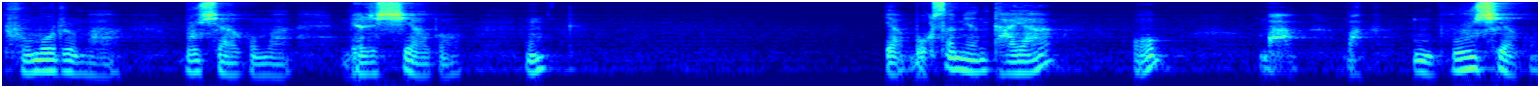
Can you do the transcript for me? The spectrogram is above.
부모를 막 무시하고 막 멸시하고, 응? 야 목사면 다야? 어? 막 막 무시하고.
